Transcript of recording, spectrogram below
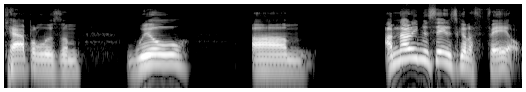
capitalism, will, um, I'm not even saying it's going to fail.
